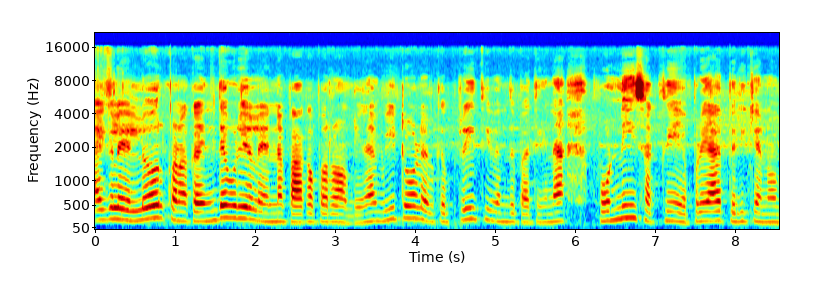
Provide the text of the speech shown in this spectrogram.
ஹாய்கள எல்லோருக்கும் வணக்கம் இந்த வீடியோவில் என்ன பார்க்க போகிறோம் அப்படின்னா வீட்டோட இருக்க பிரீத்தி வந்து பார்த்திங்கன்னா பொன்னி சக்தியை எப்படியாவது பிரிக்கணும்.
